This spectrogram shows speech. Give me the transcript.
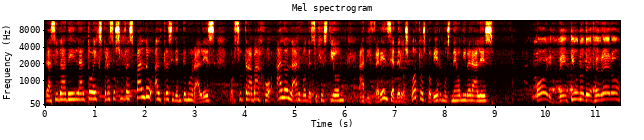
la ciudad del Alto expresó su respaldo al presidente Morales por su trabajo a lo largo de su gestión, a diferencia de los otros gobiernos neoliberales. Hoy, 21 de febrero,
